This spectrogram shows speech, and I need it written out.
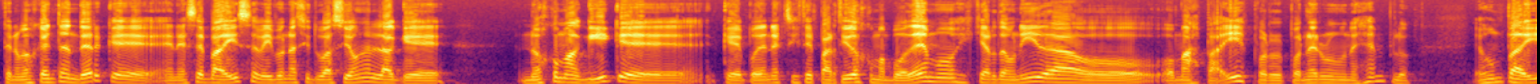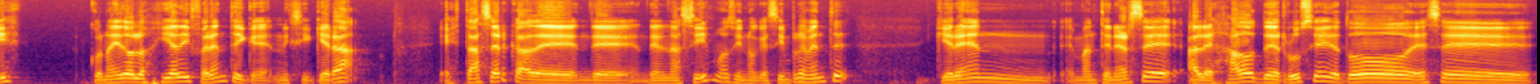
tenemos que entender que en ese país se vive una situación en la que no es como aquí que, pueden existir partidos como Podemos, Izquierda Unida o, Más País, por poner un ejemplo. Es un país con una ideología diferente y que ni siquiera está cerca de- de- del nazismo, sino que simplemente quieren mantenerse alejados de Rusia y de todo ese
